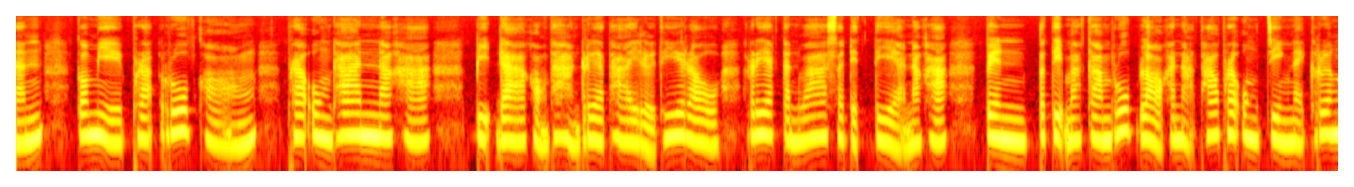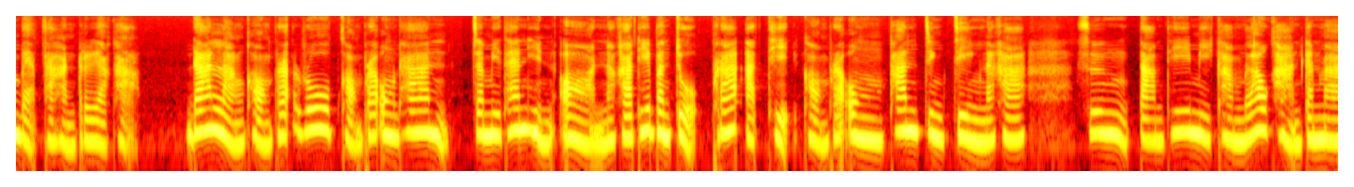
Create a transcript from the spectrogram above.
นั้นก็มีพระรูปของพระองค์ท่านนะคะ บิดาของทหารเรือไทยหรือที่เราเรียกกันว่าเสด็จเตี่ยนะคะ เป็นปฏิมากรรมรูปหล่อขนาดเท่าพระองค์จริงในเครื่องแบบทหารเรือค่ะ ด้านหลังของพระรูปของพระองค์ท่าน จะมีแท่นหินอ่อนนะคะ ที่บรรจุพระอัฐิของพระองค์ท่านจริง ๆนะคะ ซึ่งตามที่มีคำเล่าขานกันมา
